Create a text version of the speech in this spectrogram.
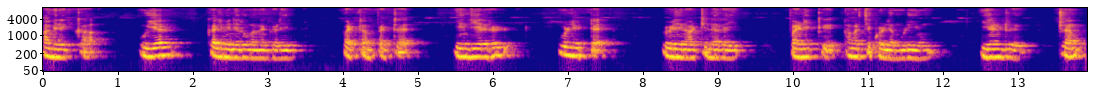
அமெரிக்கா உயர் கல்வி நிறுவனங்களில் பட்டம் பெற்ற இந்தியர்கள் உள்ளிட்ட வெளிநாட்டினரை பணிக்கு அமர்த்தி கொள்ள முடியும் என்று ட்ரம்ப்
